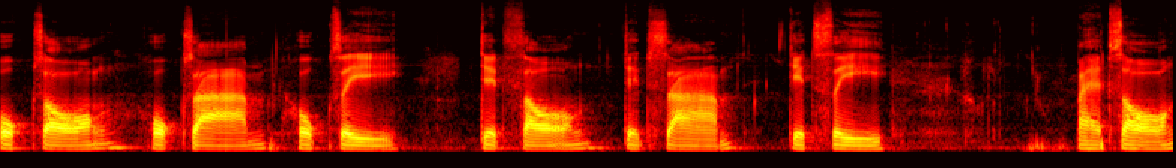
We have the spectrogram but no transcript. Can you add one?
62 63 64 72 73 74 82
